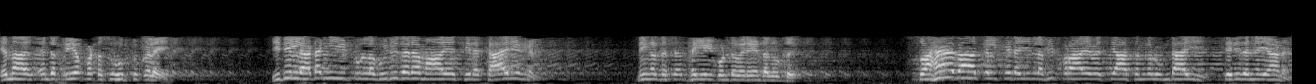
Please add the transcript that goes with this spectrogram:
എന്നാൽ എന്റെ പ്രിയപ്പെട്ട സുഹൃത്തുക്കളെ ഇതിൽ അടങ്ങിയിട്ടുള്ള ഗുരുതരമായ ചില കാര്യങ്ങൾ നിങ്ങളുടെ ശ്രദ്ധയിൽ കൊണ്ടുവരേണ്ടതുണ്ട്. സ്വഹാബാക്കൾക്കിടയിൽ അഭിപ്രായ വ്യത്യാസങ്ങൾ ഉണ്ടായി ശരി തന്നെയാണ്.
